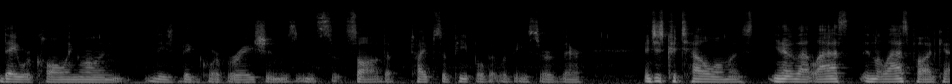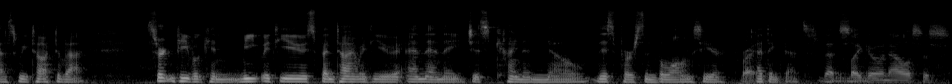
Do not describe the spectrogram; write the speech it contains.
They were calling on these big corporations and saw the types of people that were being served there, and just could tell almost. You know that last in the last podcast we talked about certain people can meet with you, spend time with you, and then they just kind of know this person belongs here. Right. I think that's that psychoanalysis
